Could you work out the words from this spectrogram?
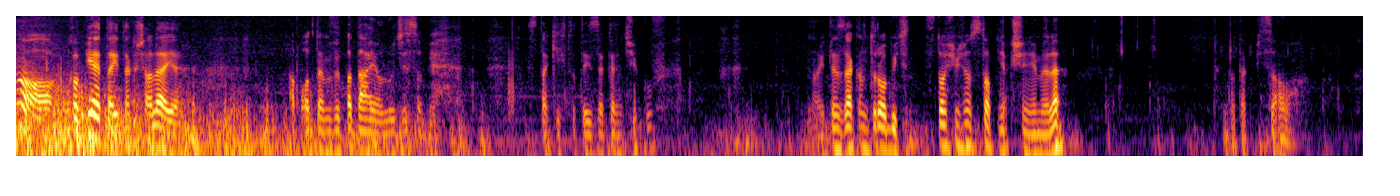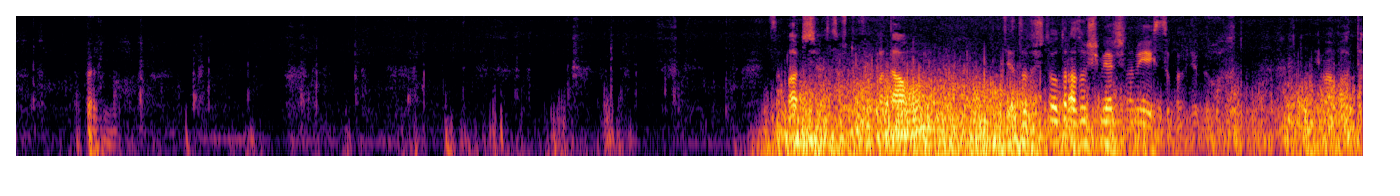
No, kobieta i tak szaleje. A potem wypadają ludzie sobie z takich tutaj zakręcików. No i ten zakręt robi 180 stopni, jak się nie mylę. Chyba tak pisało. Na pewno. Zobaczcie, jak coś tu wypadało. Gdzie to to od razu śmierć na miejscu pewnie była. Nie ma wata.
